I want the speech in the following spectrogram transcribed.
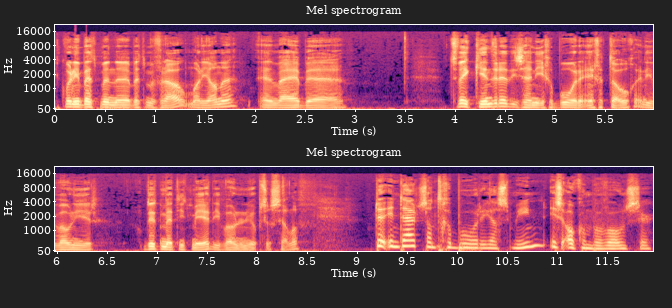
Ik woon hier met mijn, met mijn vrouw, Marianne. En wij hebben twee kinderen, die zijn hier geboren en getogen. En die wonen hier op dit moment niet meer, die wonen nu op zichzelf. De in Duitsland geboren Jasmin is ook een bewoonster.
